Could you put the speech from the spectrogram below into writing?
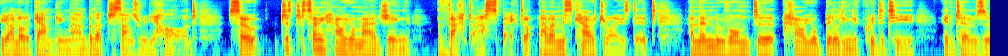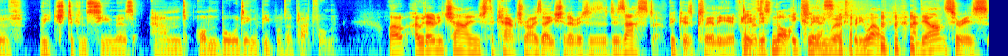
you know, I'm not a gambling man, but that just sounds really hard. So just just tell me how you're managing that aspect. Have I mischaracterized it? And then move on to how you're building liquidity in terms of reach to consumers and onboarding people to the platform. Well, I would only challenge the characterization of it as a disaster because clearly, if Clearly works, it's not, It clearly yes. works pretty well. and the answer is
